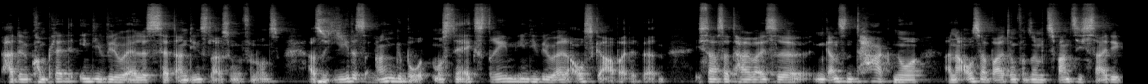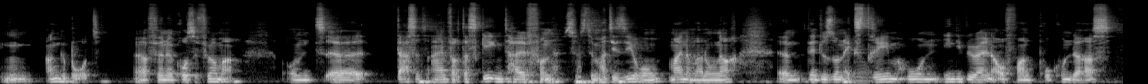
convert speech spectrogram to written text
hat ein komplett individuelles Set an Dienstleistungen von uns. Also jedes Angebot musste extrem individuell ausgearbeitet werden. Ich saß da teilweise den ganzen Tag nur an der Ausarbeitung von so einem 20-seitigen Angebot äh, für eine große Firma. Und äh, das ist einfach das Gegenteil von Systematisierung, meiner Meinung nach. Ähm, wenn du so einen extrem hohen individuellen Aufwand pro Kunde hast,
